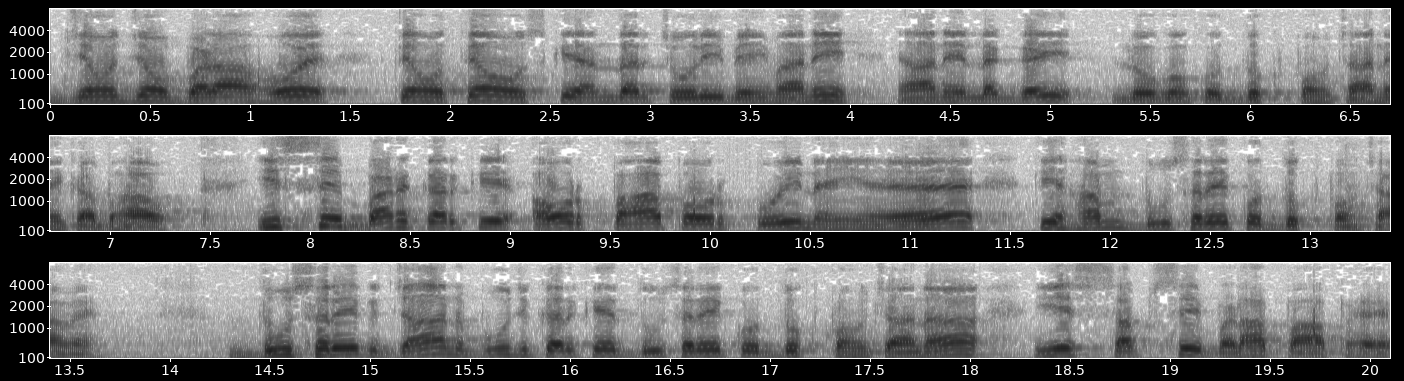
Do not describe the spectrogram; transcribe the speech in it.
ज्यो ज्यो बड़ा होए त्यों त्यों उसके अंदर चोरी बेईमानी आने लग गई लोगों को दुख पहुँचाने का भाव। इससे बढ़ करके और पाप और कोई नहीं है कि हम दूसरे को दुख पहुंचावे। दूसरे को जान बूझ करके दूसरे को दुख पहुंचाना, ये सबसे बड़ा पाप है।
